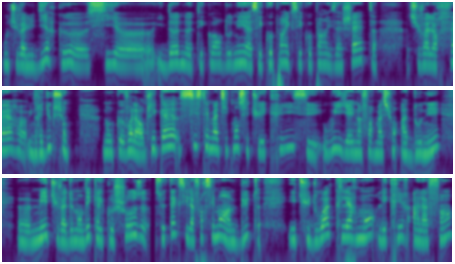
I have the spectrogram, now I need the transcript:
où tu vas lui dire que euh, si euh, il donne tes coordonnées à ses copains et que ses copains ils achètent, tu vas leur faire une réduction. Donc euh, voilà, en tous les cas, systématiquement si tu écris, c'est oui, il y a une information à donner, mais tu vas demander quelque chose. Ce texte, il a forcément un but et tu dois clairement l'écrire à la fin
